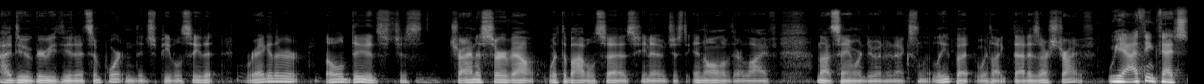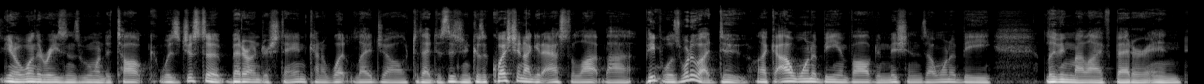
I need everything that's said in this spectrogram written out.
I do agree with you that it's important that just people see that regular old dudes just trying to serve out what the Bible says, you know, just in all of their life. I'm not saying we're doing it excellently, but we like that is our strive. Well, yeah, I think that's, you know, one of the reasons we wanted to talk was just to better understand kind of what led y'all to that decision. Because a question I get asked a lot by people is, what do I do? Like, I want to be involved in missions, I want to be living my life better. And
